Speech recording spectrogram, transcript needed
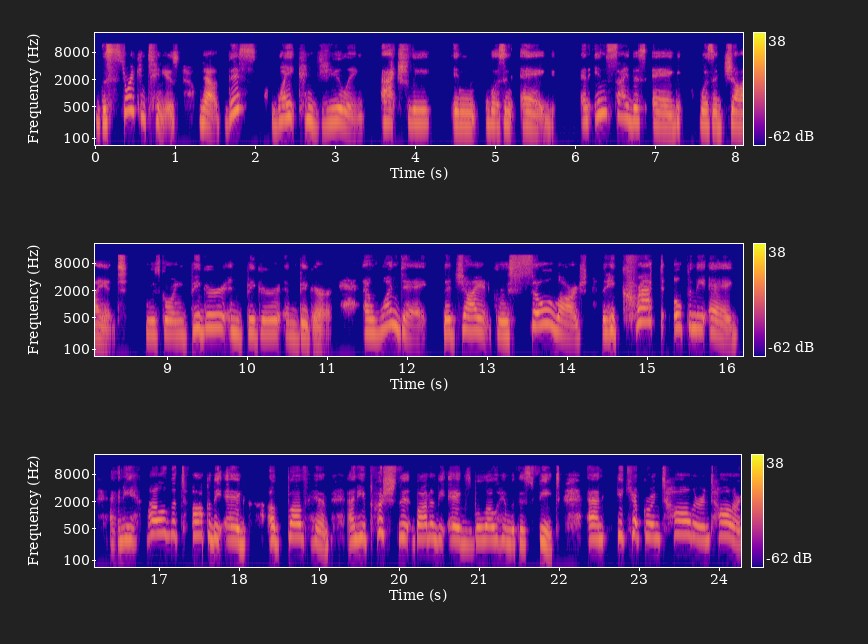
the story continues. Now, this white congealing actually in was an egg, and inside this egg was a giant who was growing bigger and bigger and bigger. And one day, the giant grew so large that he cracked open the egg and he held the top of the egg above him, and he pushed the bottom of the eggs below him with his feet. And he kept growing taller and taller,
